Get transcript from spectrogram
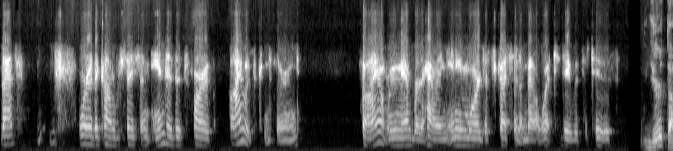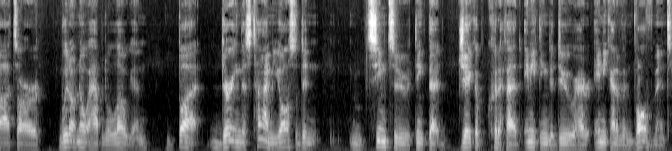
that's where the conversation ended, as far as I was concerned. So I don't remember having any more discussion about what to do with the tooth. Your thoughts are we don't know what happened to Logan, but during this time, you also didn't seem to think that Jacob could have had anything to do or had any kind of involvement.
